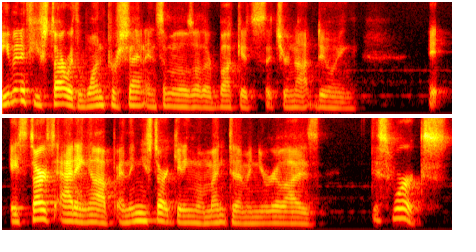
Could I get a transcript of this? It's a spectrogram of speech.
even if you start with 1% in some of those other buckets that you're not doing, it, it starts adding up. And then you start getting momentum and you realize this works.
